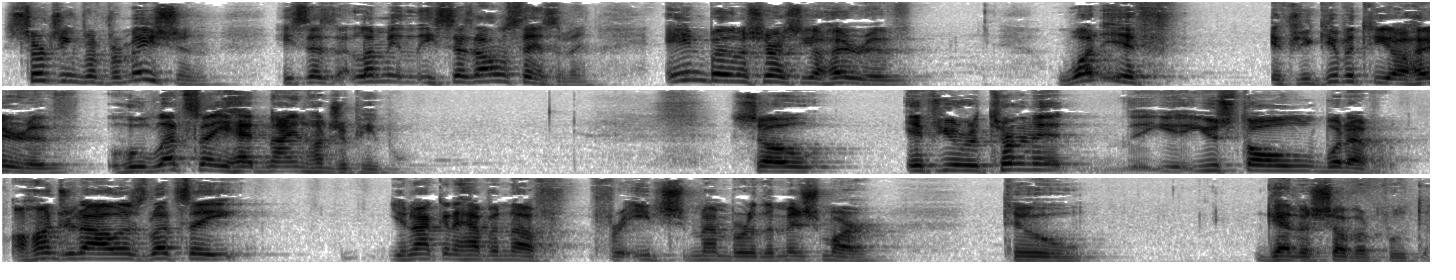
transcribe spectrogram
searching for information. He says, let me, he says, I will say something. Ein by Yahiriv, what if, if you give it to Yahiriv, who let's say had 900 people? So if you return it, you, stole whatever, $100, let's say you're not going to have enough for each member of the Mishmar to get a Shavar Pruta.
